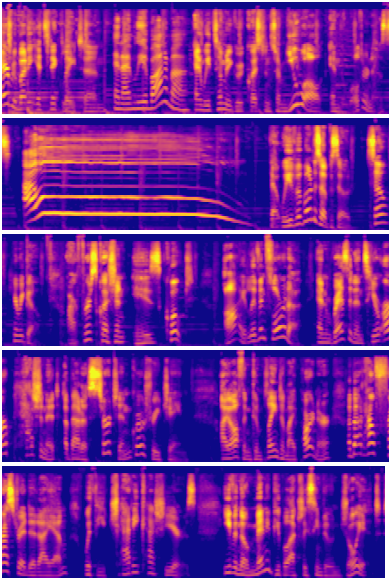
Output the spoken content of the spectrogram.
Hey everybody, it's Nick Leighton. And I'm Leah Bonnema. And we had so many great questions from you all in the wilderness Ow! that we have a bonus episode. So here we go. Our first question is, quote, I live in Florida, and residents here are passionate about a certain grocery chain. I often complain to my partner about how frustrated I am with the chatty cashiers, even though many people actually seem to enjoy it.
